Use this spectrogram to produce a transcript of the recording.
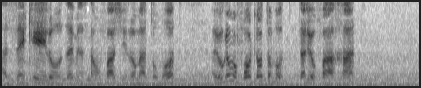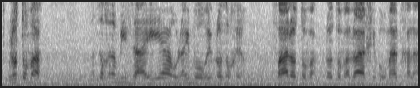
אז זה כאילו, זה מן הסתם הופעה שהיא לא מהטובות. היו גם הופעות לא טובות. הייתה לי הופעה אחת, לא טובה. לא זוכר מי זה היה, אולי מורים, לא זוכר. הופעה לא טובה, לא טובה, לא היה חיבור מההתחלה.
